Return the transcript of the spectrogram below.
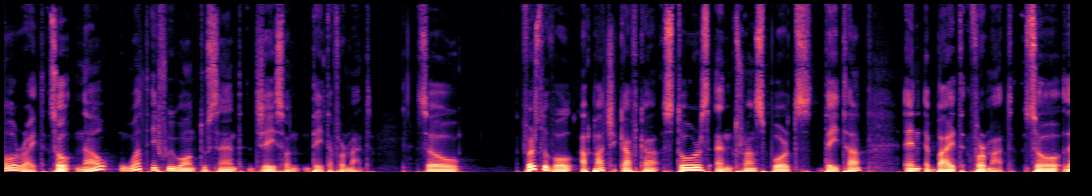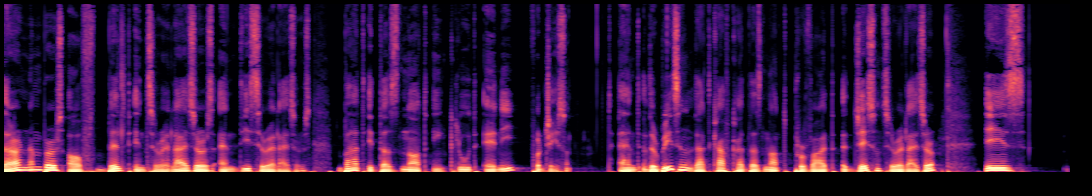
All right, so now what if we want to send JSON data format? So first of all, Apache Kafka stores and transports data in a byte format. So there are numbers of built-in serializers and deserializers, but it does not include any for JSON. And the reason that Kafka does not provide a JSON serializer is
